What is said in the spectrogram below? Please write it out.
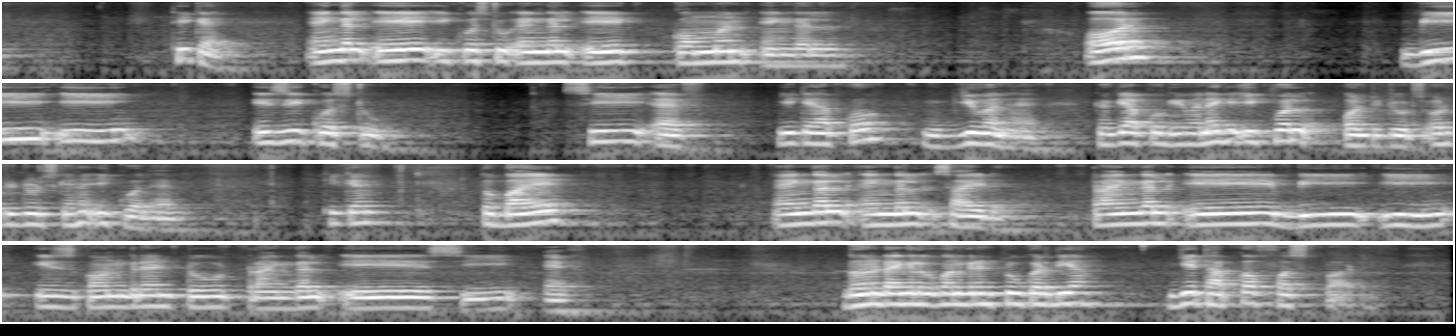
ठीक है? Angle A equals to angle A common angle और B E is equals to C F ये क्या है आपको? गिवन है। क्योंकि आपको गिवन है कि इक्वल ऑल्टीट्यूड्स ऑल्टीट्यूड्स क्या हैं? इक्वल है। ठीक है? तो by angle angle side triangle A B E is congruent to triangle A C F दोनों ट्राइंगल को कॉन्ग्रेंट प्रूव कर दिया। ये था आपका फ़र्स्ट पार्ट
